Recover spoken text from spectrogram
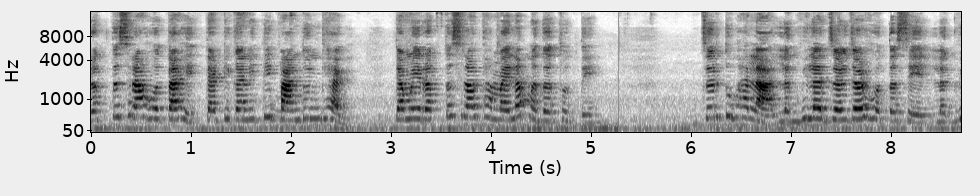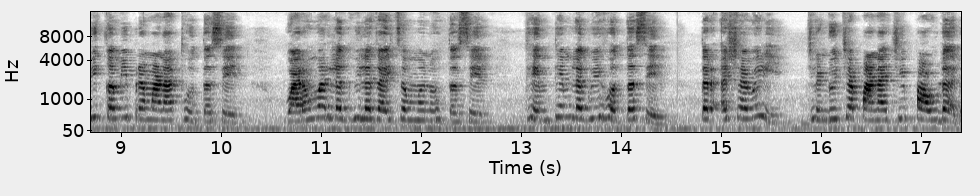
रक्तस्राव होत आहे त्या ठिकाणी ती बांधून घ्यावी. त्यामुळे रक्तस्राव थांबायला मदत होते. जर तुम्हाला लघवीला जळजळ होत असेल लघवी कमी प्रमाणात होत असेल वारंवार लघवीला जायचं मन होत असेल थेंब थेंब लघवी होत असेल तर अशा वेळी झेंडूच्या पानाची पावडर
